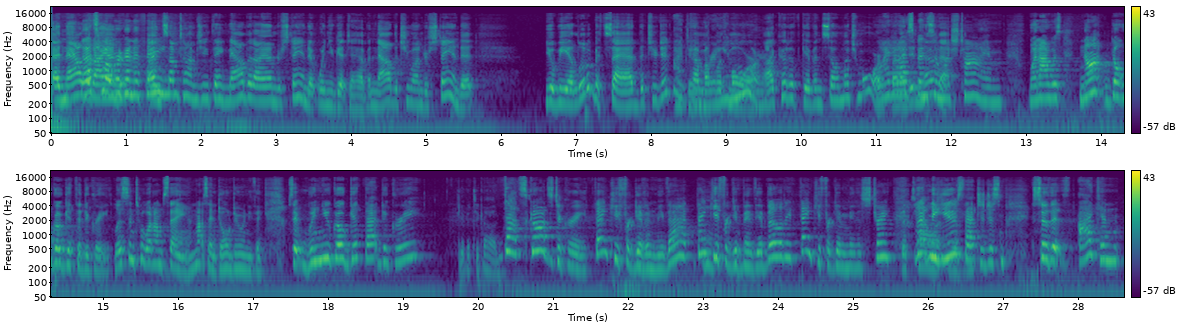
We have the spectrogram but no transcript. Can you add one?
And now That's that I what we're gonna think. And sometimes you think now that I understand it, when you get to heaven, now that you understand it, you'll be a little bit sad that you didn't, didn't come up with more. more. I could have given so much more, Why but did I, I, didn't spend so that. much time when I was not? Don't go get the degree. Listen to what I'm saying. I'm not saying don't do anything. I'm saying when you go get that degree, Give it to God. That's God's degree. Thank you for giving me that. Thank you for giving me the ability. Thank you for giving me the strength. The Let me use that to just so that I can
